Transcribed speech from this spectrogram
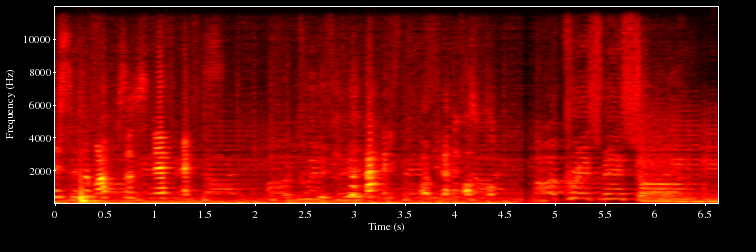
This is a box of snacks. Christmas song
